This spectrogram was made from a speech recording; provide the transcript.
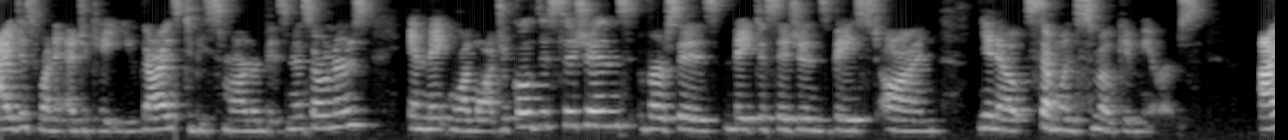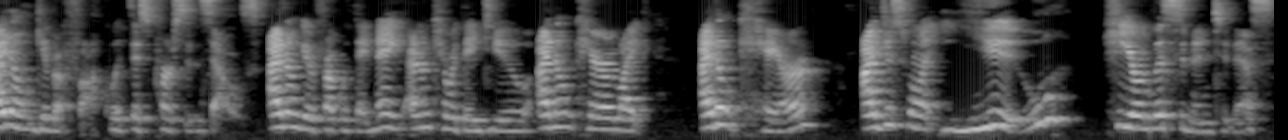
I just want to educate you guys to be smarter business owners and make more logical decisions versus make decisions based on you know, someone's smoke and mirrors. I don't give a fuck what this person sells. I don't give a fuck what they make. I don't care what they do. I don't care, like, I don't care. I just want you here listening to this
